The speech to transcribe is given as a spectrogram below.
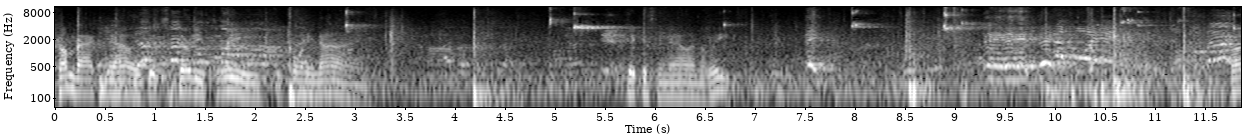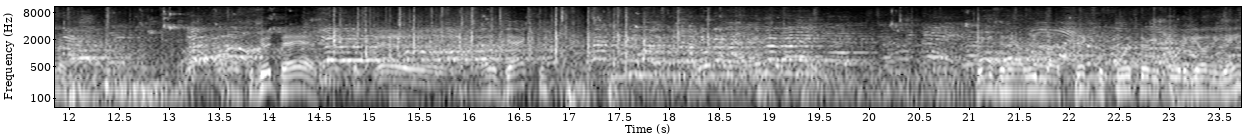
comeback now is it's 33 to 29. Dickinson now in the lead. Hunter. It's a good pass. That is Jackson. Dickinson now leading by six with 4.34 to go in the game.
